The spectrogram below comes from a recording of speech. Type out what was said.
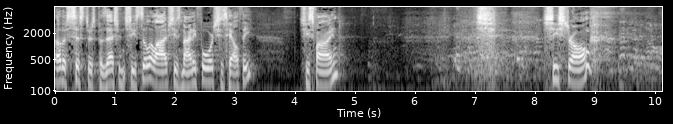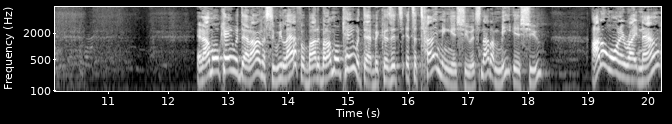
other sister's possession. She's still alive. She's 94. She's healthy. She's fine. She, she's strong. And I'm okay with that, honestly. We laugh about it, but I'm okay with that because it's, it's a timing issue. It's not a me issue. I don't want it right now.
